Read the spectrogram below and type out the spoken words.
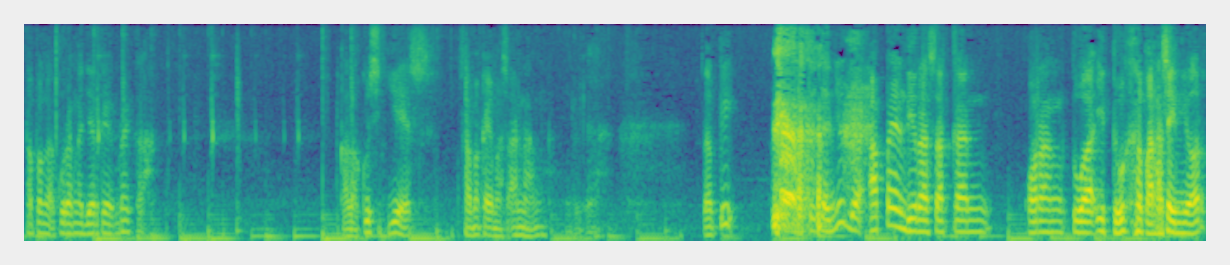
apa nggak kurang ajar kayak mereka? Kalau aku sih yes, sama kayak Mas Anang. Ya. Tapi pastikan juga apa yang dirasakan orang tua itu, para senior,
